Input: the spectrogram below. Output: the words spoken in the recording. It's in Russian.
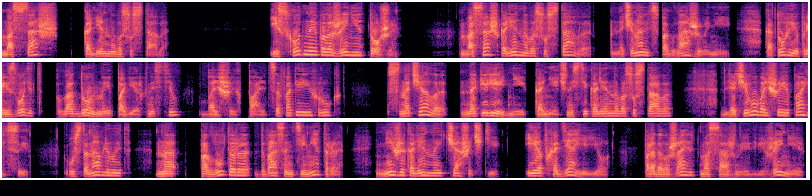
Массаж коленного сустава. Исходное положение тоже. Массаж коленного сустава начинают с поглаживаний, которые производят ладонной поверхностью больших пальцев обеих рук сначала на передней конечности коленного сустава, для чего большие пальцы устанавливают на полутора-два сантиметра ниже коленной чашечки и, обходя ее, продолжают массажные движения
